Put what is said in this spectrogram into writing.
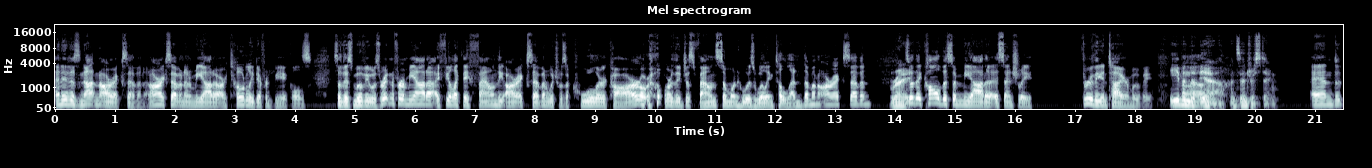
and it is not an RX-7. An RX-7 and a Miata are totally different vehicles. So this movie was written for a Miata. I feel like they found the RX-7, which was a cooler car, or or they just found someone who was willing to lend them an RX-7. Right. So they call this a Miata essentially through the entire movie. Even the um, yeah, that's interesting. And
